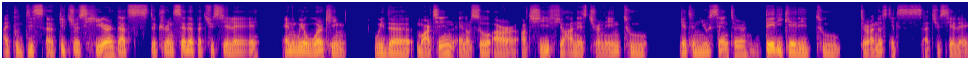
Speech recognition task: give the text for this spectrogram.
I put these uh, pictures here. That's the current setup at UCLA. And we're working with uh, Martin and also our, our chief, Johannes Czernin, to get a new center dedicated to theranostics at UCLA.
